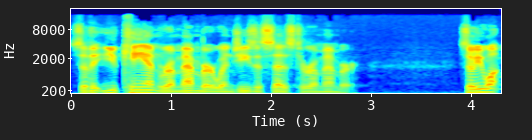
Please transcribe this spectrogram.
so that you can remember when Jesus says to remember. So you want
